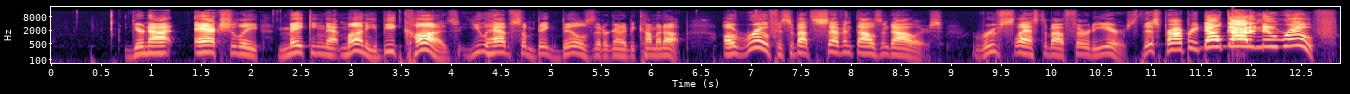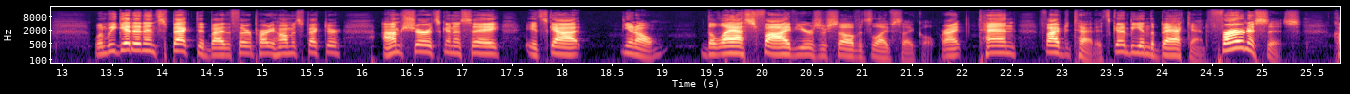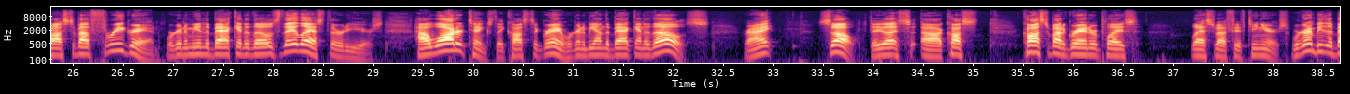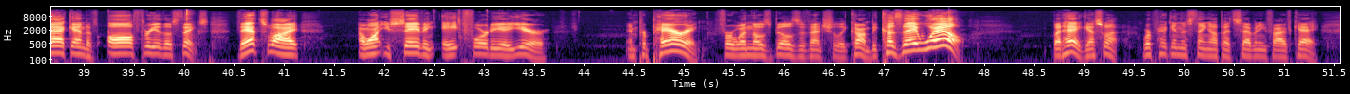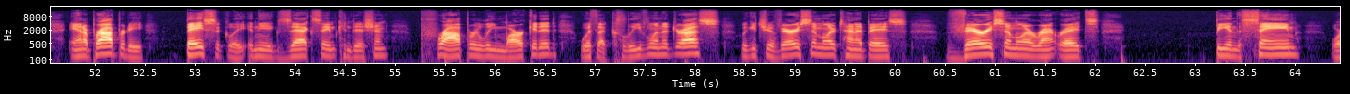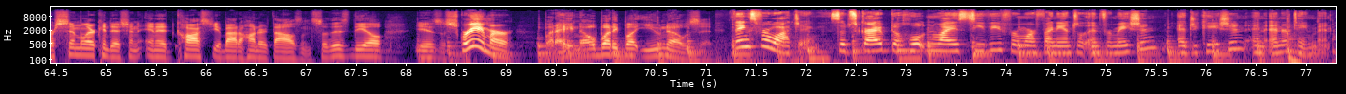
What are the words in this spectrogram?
you're not actually making that money because you have some big bills that are going to be coming up. A roof is about $7,000. Roofs last about 30 years. This property don't got a new roof. When we get it inspected by the third party home inspector, I'm sure it's going to say it's got, you know, the last five years or so of its life cycle, right? 10, 5 to 10. It's going to be in the back end. Furnaces cost about three grand. We're going to be in the back end of those. They last 30 years. Hot water tanks, they cost a grand. We're going to be on the back end of those, right? So they last, uh, cost cost about a grand to replace, last about 15 years. We're going to be the back end of all three of those things. That's why I want you saving 840 a year and preparing for when those bills eventually come because they will. But hey, guess what? We're picking this thing up at 75K. And a property basically in the exact same condition, properly marketed with a Cleveland address, we get you a very similar tenant base, very similar rent rates, be in the same or similar condition, and it cost you about a hundred thousand. So this deal is a screamer, but ain't nobody but you knows it. Thanks for watching. Subscribe to Holton Wise TV for more financial information, education, and entertainment.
